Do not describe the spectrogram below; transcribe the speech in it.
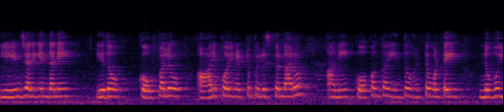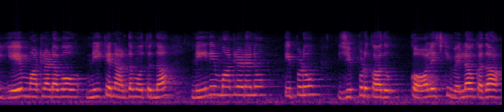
ఏం జరిగిందని? ఏదో కొంపలు ఆరిపోయినట్టు పిలుస్తున్నారు అని కోపంగా ఇందు అంటూ ఉంటే నువ్వు ఏం మాట్లాడావో నీకేనా అర్థమవుతుందా? నేనేం మాట్లాడాను? ఇప్పుడు? ఇప్పుడు కాదు. కాలేజ్కి వెళ్ళావు కదా.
